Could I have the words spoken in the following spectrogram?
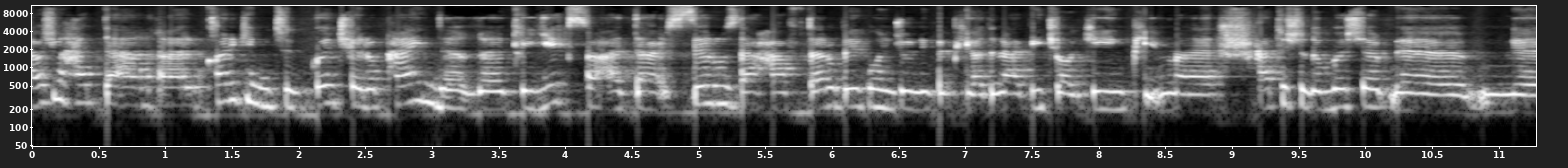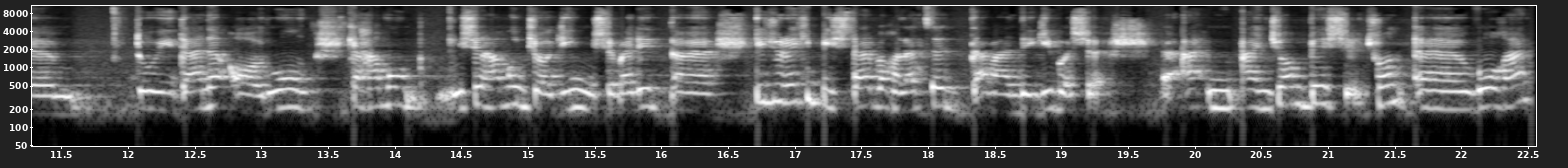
همیشه حداقل کاری که می‌تونید کنید 45 دقیقه تا یک ساعت در سه روز در هفته رو بگنجونید به پیاده روی jogging حتی شده باشه دویدن آروم که همون میشه همون jogging میشه. ولی یه جوری که بیشتر به حالت دوندگی باشه انجام بشه. چون واقعا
